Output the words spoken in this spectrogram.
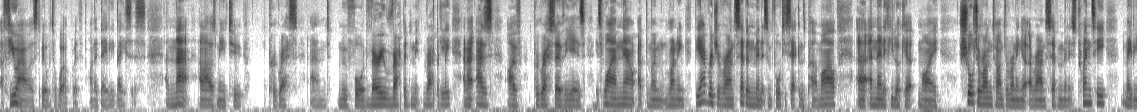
a few hours to be able to work with on a daily basis. And that allows me to progress and move forward very rapid, rapidly. And as I've progressed over the years, it's why I'm now at the moment running the average of around 7 minutes and 40 seconds per mile. Uh, and then if you look at my Shorter run times are running at around 7 minutes 20, maybe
